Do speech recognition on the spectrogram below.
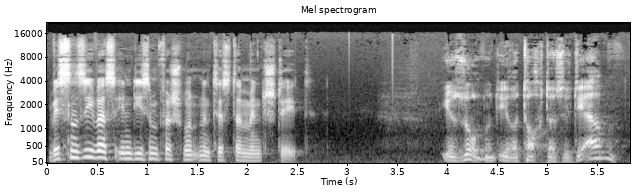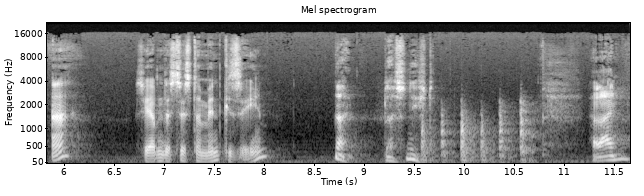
wissen Sie, was in diesem verschwundenen Testament steht? Ihr Sohn und Ihre Tochter sind die Erben. Ah? Sie haben das Testament gesehen? Nein, das nicht. Herein.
